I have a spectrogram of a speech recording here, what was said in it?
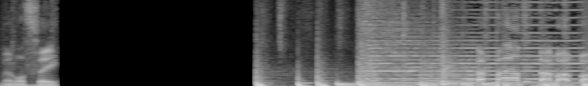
Then we'll see. Ba-ba-ba-ba-ba.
